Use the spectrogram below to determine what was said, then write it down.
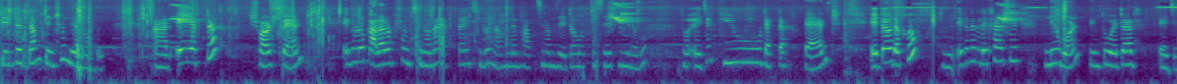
তিনটের দাম তিনশো নিরানব্বই। আর এই একটা শর্ট প্যান্ট এগুলোর কালার অপশন ছিল না, একটাই ছিল, না হলে ভাবছিলাম যে এটাও একটা সেট নিয়ে নেব। তো এই যে কিউট একটা প্যান্ট এটাও দেখো এখানে লেখা আছে নিউবর্ন কিন্তু এটার এই যে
